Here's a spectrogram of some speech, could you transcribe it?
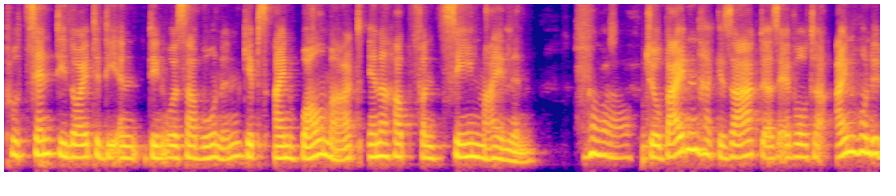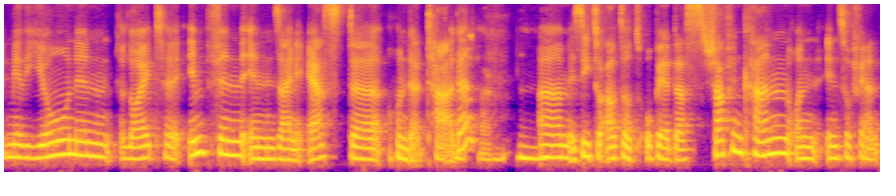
Prozent die Leute, die in den USA wohnen, gibt es ein Walmart innerhalb von zehn Meilen. Wow. Joe Biden hat gesagt, dass er wollte 100 Millionen Leute impfen in seine ersten 100 Tage. Mhm. Ähm, es sieht so aus, als ob er das schaffen kann. Und insofern,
